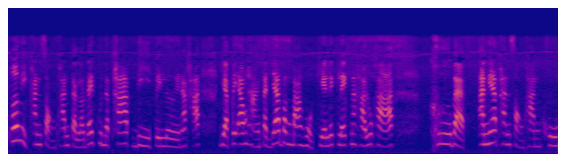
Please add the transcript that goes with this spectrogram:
เพิ่มอีกพันสองพันแต่เราได้คุณภาพดีไปเลยนะคะ อย่าไปเอาหางตัดหญ้าบางๆ หัวเกียร์เล็ก ๆนะคะ ลูกค้าคือแบบอันเนี้พันสองพันคุ้ม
